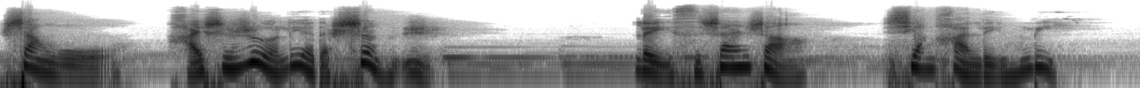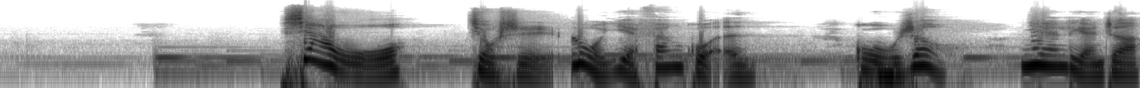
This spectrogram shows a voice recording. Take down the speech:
上午还是热烈的盛日类似山上香汗淋漓；下午就是落叶翻滚，骨肉粘连着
